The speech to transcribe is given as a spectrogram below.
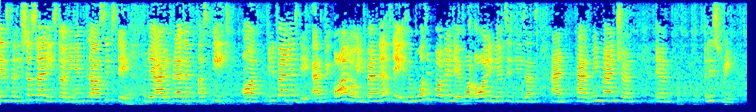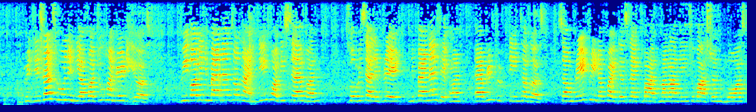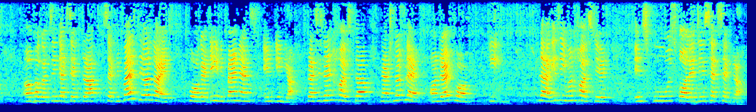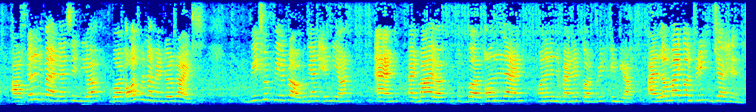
name is Dhanistha Sani, studying in class 6A. Today I will present a speech on Independence Day. As we all know, Independence Day is the most important day for all Indian citizens and has been mentioned in history. Britishers ruled India for 200 years. We got independence on 1947, so we celebrate Independence Day on every 15th August. Some great freedom fighters like Mahatma Gandhi, Subhash Chandra Bose, uh, Bhagat Singh, etc. sacrificed their lives for getting independence in India. President hoists the national flag on Red Fort. E flag is even hoisted in schools, colleges, etc. After independence, India got all fundamental rights. We should feel proud to be an Indian and admire independent country, India. I love my country. Jai Hind.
